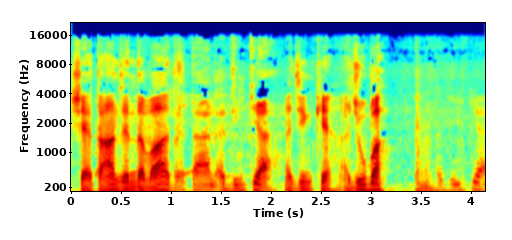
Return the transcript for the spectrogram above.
शैतान जिंदाबाद। शैतान अजिंक्या। अजिंक्य अजूबा। अजिंक्या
